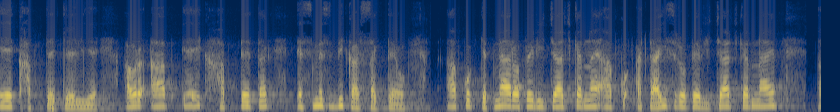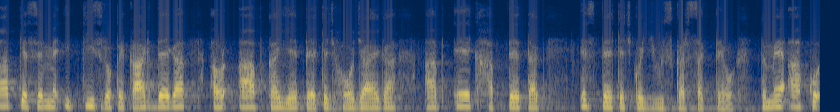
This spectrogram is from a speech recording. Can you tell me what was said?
एक हफ़्ते के लिए और आप एक हफ़्ते तक एसएमएस भी कर सकते हो। आपको कितना रुपए रिचार्ज करना है? आपको अट्ठाईस रुपये रिचार्ज करना है। आपके सिम में इक्कीस रुपये काट देगा और आपका ये पैकेज हो जाएगा। आप एक हफ़्ते तक इस पैकेज को यूज़ कर सकते हो। तो मैं आपको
